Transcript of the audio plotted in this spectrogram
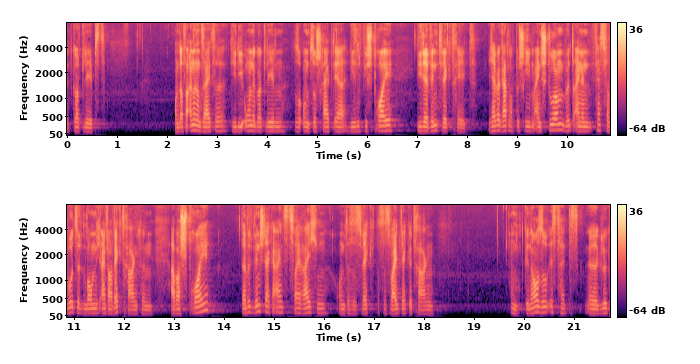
mit Gott lebst. Und auf der anderen Seite, die, die ohne Gott leben, so, und so schreibt er, die sind wie Spreu, die der Wind wegträgt. Ich habe ja gerade noch beschrieben, ein Sturm wird einen fest verwurzelten Baum nicht einfach wegtragen können. Aber Spreu, da wird Windstärke 1, 2 reichen und das ist weg, das ist weit weggetragen. Und genauso ist halt das äh, Glück.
